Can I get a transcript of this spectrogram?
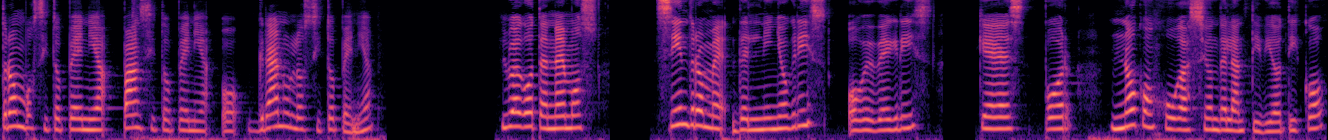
trombocitopenia, pancitopenia o granulocitopenia. Luego tenemos síndrome del niño gris o bebé gris, que es por no conjugación del antibiótico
